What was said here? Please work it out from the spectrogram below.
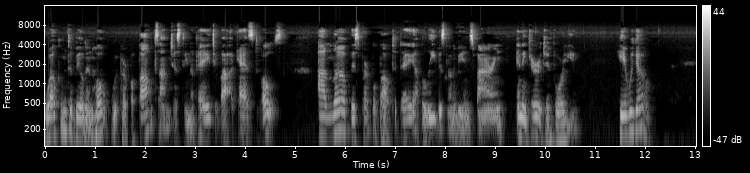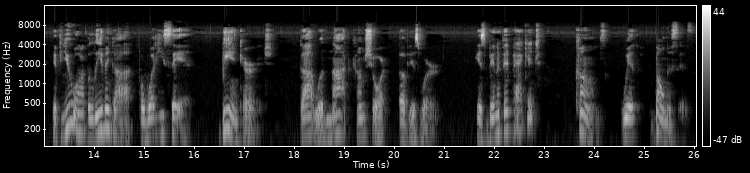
Welcome to Building Hope with Purple Thoughts. I'm Justina Page, your podcast host. I love this purple thought today. I believe it's going to be inspiring and encouraging for you. Here we go. If you are believing God for what He said, be encouraged. God will not come short of His word. His benefit package comes with bonuses.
